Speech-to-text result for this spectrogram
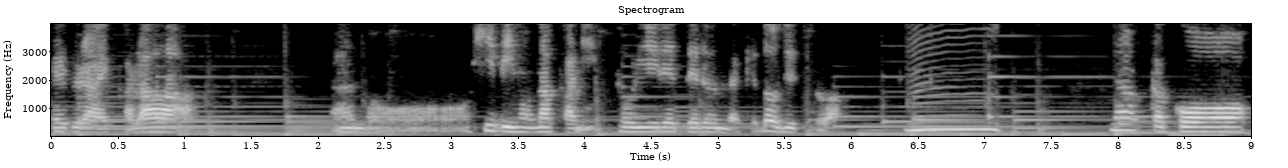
れぐらいからあの日々の中に取り入れてるんだけど実は。うーん。なんかこ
